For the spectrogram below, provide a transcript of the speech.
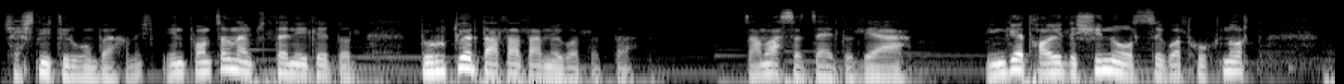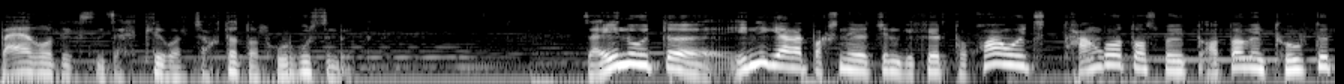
шашны тэргүүн байх нь шүү дээ. Энэ пунцаг намжлалтаа нийлээд бол дөрөвдүгээр далаа ламыг бол одоо замаасаа зайлуулъя. Ингээд хоёул шинэ улсыг бол хөхнөөрт байгуулъя гэсэн загтлыг бол цогтод бол хүргүүлсэн байдаг. За энэ үед энийг яагаад багш нар ярьж байгаа гэхээр тухайн үед тангууд ус буюу одоогийн төвдөд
